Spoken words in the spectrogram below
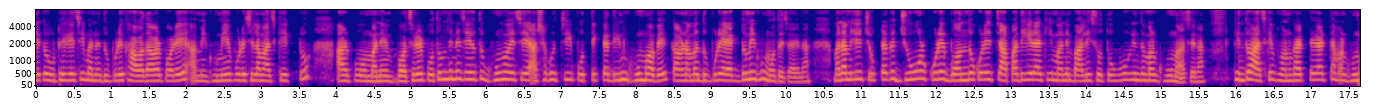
থেকে উঠে গেছি মানে দুপুরে খাওয়া দাওয়ার পরে আমি ঘুমিয়ে পড়েছিলাম আজকে একটু। আর মানে বছরের প্রথম দিনে যেহেতু ঘুম হয়েছে, আশা করছি প্রত্যেকটা দিন ঘুম হবে, কারণ আমার দুপুরে একদমই ঘুম হতে চায় না। মানে আমি যদি চোখটাকে জোর করে বন্ধ করে চাপা দিয়ে রাখি মানে বালিশও তবুও কিন্তু আমার ঘুম আসে না। কিন্তু আজকে ফোন ঘাঁটতে ঘাঁটতে আমার ঘুম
